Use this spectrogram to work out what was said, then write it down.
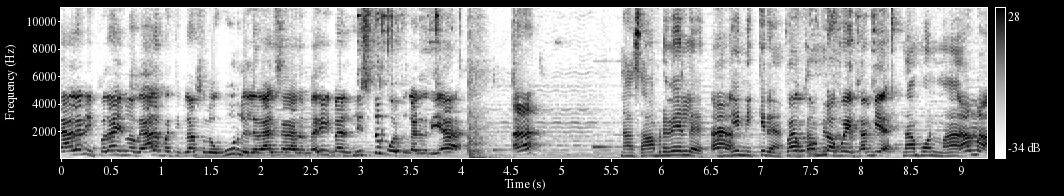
வேலைன்னு இப்பதான் இன்னும் வேலை பத்தி தான் சொல்ல. ஊர்ல இல்ல வேலை செய்யாத மாதிரி இப்ப லிஸ்ட் போட்டு ஆ? நான் சாப்பிடவே இல்லை. இங்கே நிக்கிறேன். வா போய் தம்பிய. நான் போகணுமா ஆமா.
